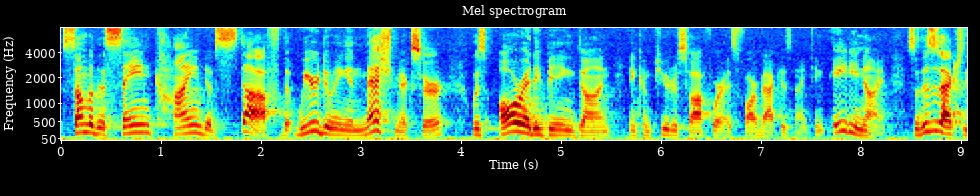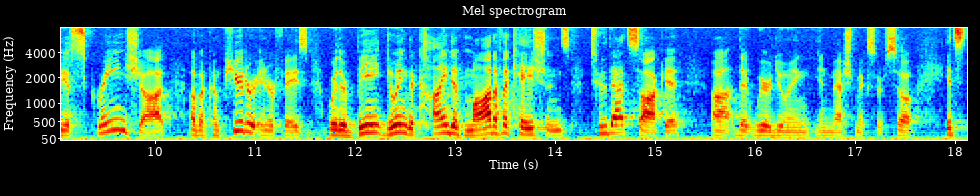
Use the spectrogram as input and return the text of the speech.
some of the same kind of stuff that we're doing in MeshMixer was already being done in computer software as far back as 1989. So this is actually a screenshot of a computer interface where they're being, doing the kind of modifications to that socket uh, that we're doing in MeshMixer. So it's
